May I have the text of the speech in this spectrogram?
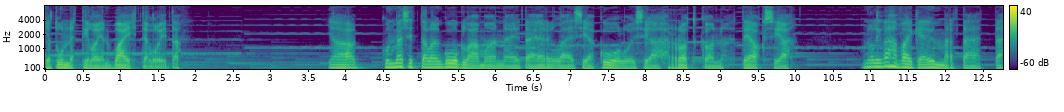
ja tunnetilojen vaihteluita. Ja kun mä sitten aloin googlaamaan näitä erilaisia kuuluisia Rotkon teoksia, mun oli vähän vaikea ymmärtää, että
